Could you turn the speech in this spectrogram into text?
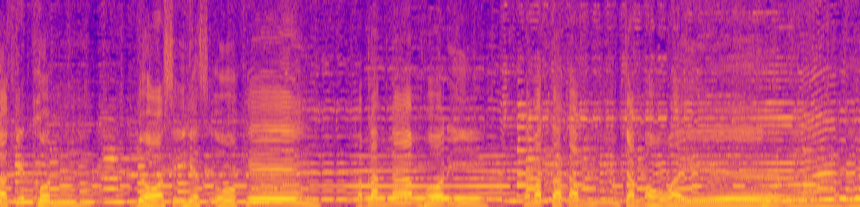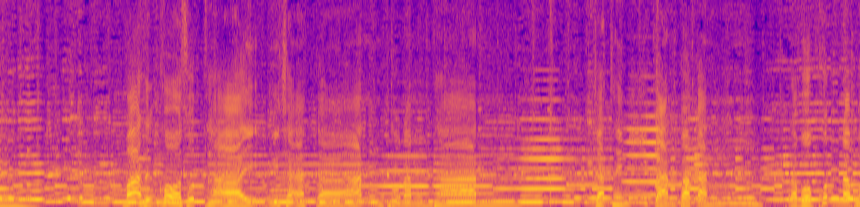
ละคิดคนย่อ CSOK กำลังงามพอดี นวัตกรรมจำเอาไว้ มาถึงข้อสุดท้ายวิชาการผู้นำทาน จัดให้มีการประกัน ระบบคุณภ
